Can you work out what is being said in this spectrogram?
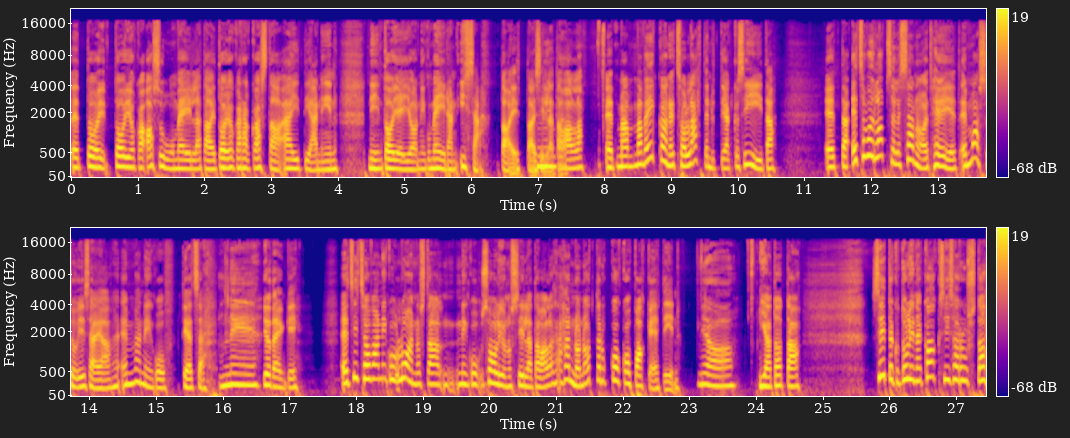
että toi, toi, joka asuu meillä tai toi, joka rakastaa äitiä, niin, niin toi ei ole niin kuin meidän isä tai, tai sillä Niinpä. tavalla. Et mä, mä veikkaan, että se on lähtenyt tiedäkö, siitä, että et sä voi lapselle sanoa, että hei, että en mä sun isä ja en mä niinku, tiedätkö, niin. jotenkin. Että sit se on vaan niinku luonnostaan niinku soljunut sillä tavalla. Hän on ottanut koko paketin. Joo. Ja tota, sitten kun tuli ne kaksi sisarusta,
